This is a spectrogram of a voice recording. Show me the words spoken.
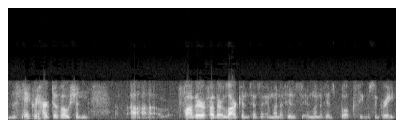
the Sacred Heart devotion, uh, Father Father Larkins, as in one of his in one of his books, he was a great.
